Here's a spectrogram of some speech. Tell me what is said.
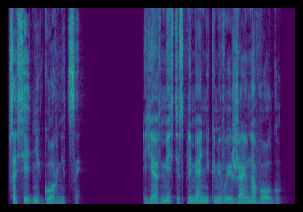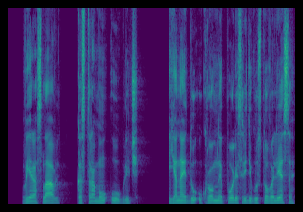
в соседней горнице. Я вместе с племянниками выезжаю на Волгу, в Ярославль, Кострому, Углич. Я найду укромное поле среди густого леса,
